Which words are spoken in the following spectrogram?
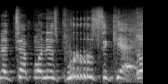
gonna tap on his pussy cat.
